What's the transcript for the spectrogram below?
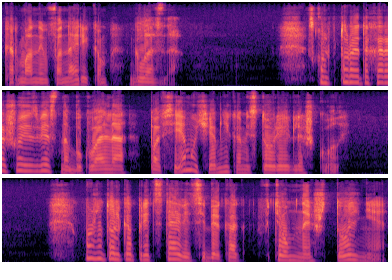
карманным фонариком, глаза. Скульптура эта хорошо известна буквально по всем учебникам истории для школы. Можно только представить себе, как в темной штольне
